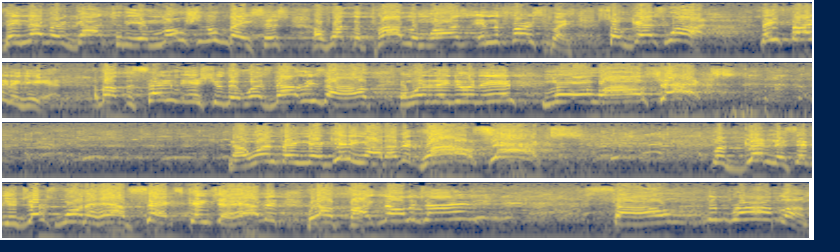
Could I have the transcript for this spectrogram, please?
They never got to the emotional basis of what the problem was in the first place. So guess what? They fight again about the same issue that was not resolved. And what do they do at the end? More wild sex. Now, one thing they're getting out of it, wild sex. But goodness, if you just want to have sex, can't you have it without fighting all the time? Solve the problem.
